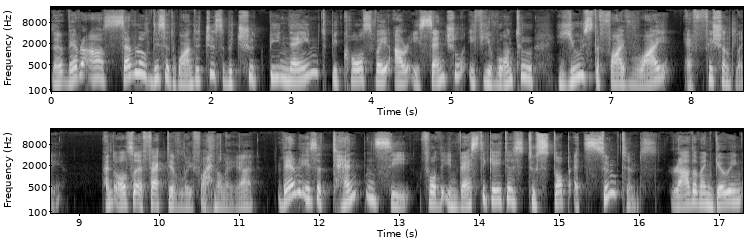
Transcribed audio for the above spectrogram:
There are several disadvantages which should be named because they are essential if you want to use the 5Y efficiently and also effectively, finally. Yeah? There is a tendency for the investigators to stop at symptoms rather than going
